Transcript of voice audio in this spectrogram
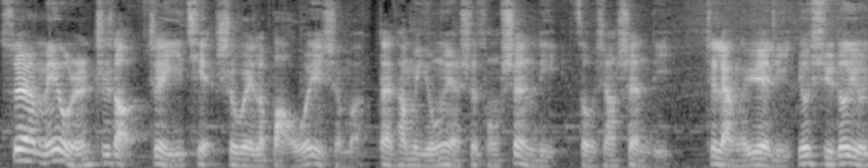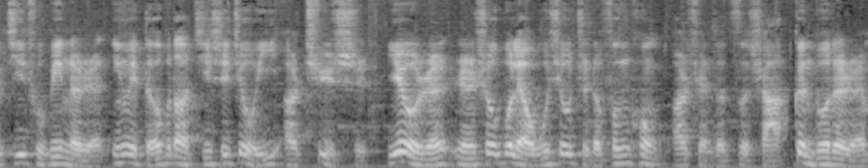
虽然没有人知道这一切是为了保卫什么，但他们永远是从胜利走向胜利。这两个月里，有许多有基础病的人因为得不到及时就医而去世，也有人忍受不了无休止的封控而选择自杀，更多的人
